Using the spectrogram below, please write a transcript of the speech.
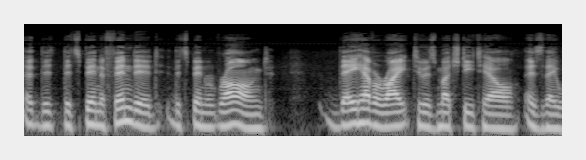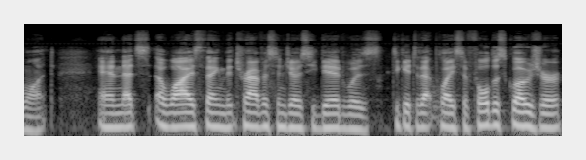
uh, that, has been offended, that's been wronged, they have a right to as much detail as they want. And that's a wise thing that Travis and Josie did was to get to that place of full disclosure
